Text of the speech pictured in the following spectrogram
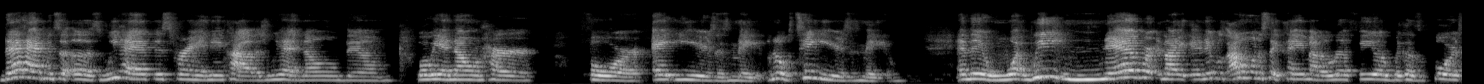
that happened to us. We had this friend in college. We had known them, well, we had known her for eight years as male. No, it was 10 years as male. And then what we never like, and it was, I don't want to say came out of left field because, of course,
